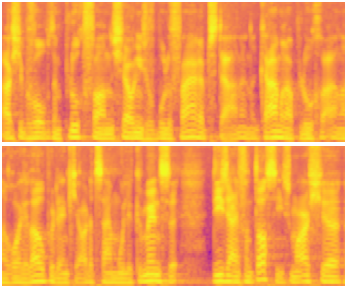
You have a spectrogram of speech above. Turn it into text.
Als je bijvoorbeeld een ploeg van Shoney's of Boulevard hebt staan en een cameraploeg aan een rode loper, denk je, oh, dat zijn moeilijke mensen. Die zijn fantastisch. Maar als je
